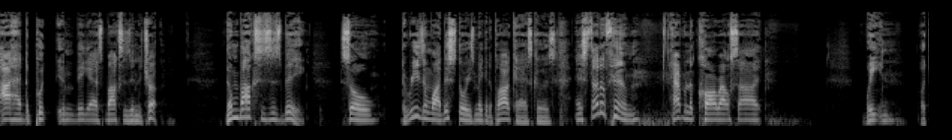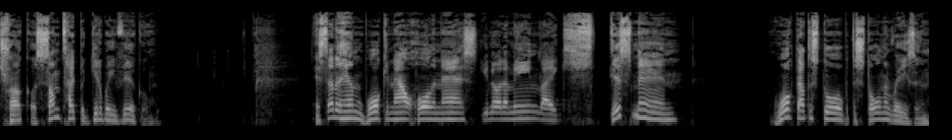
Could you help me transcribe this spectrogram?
I had to put them big ass boxes in the truck. Them boxes is big. So the reason why this story is making a podcast, because instead of him having a car outside waiting, a truck, or some type of getaway vehicle. Instead of him walking out hauling ass, you know what I mean? Like this man walked out the store with the stolen razor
